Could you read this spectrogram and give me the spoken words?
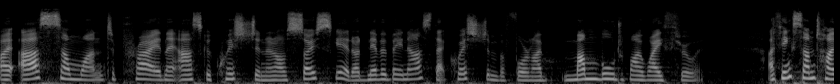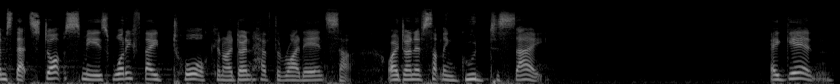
I asked someone to pray and they asked a question, and I was so scared. I'd never been asked that question before, and I mumbled my way through it. I think sometimes that stops me is what if they talk and I don't have the right answer, or I don't have something good to say? Again,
